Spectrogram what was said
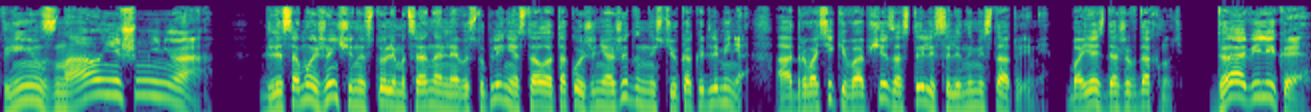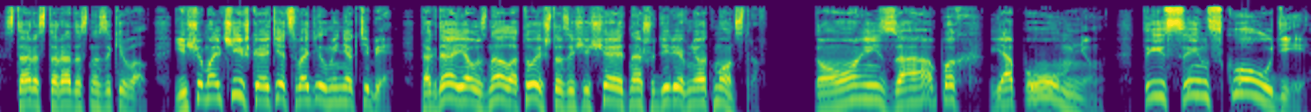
«Ты знаешь меня?» Для самой женщины столь эмоциональное выступление стало такой же неожиданностью, как и для меня, а дровосеки вообще застыли соляными статуями, боясь даже вдохнуть. «Да, Великая!» — староста радостно закивал. «Еще мальчишкой отец водил меня к тебе. Тогда я узнал о той, что защищает нашу деревню от монстров». «Той запах я помню. Ты сын Скоуди!»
